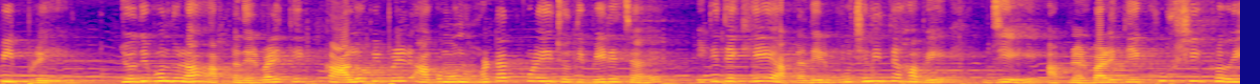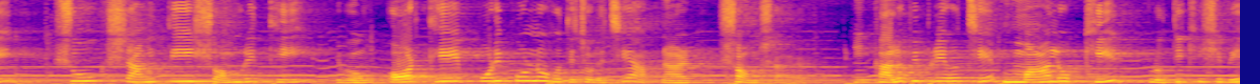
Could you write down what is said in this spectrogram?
পিঁপড়ে। যদি বন্ধুরা আপনাদের বাড়িতে কালো পিঁপড়ের আগমন হঠাৎ করে যদি বেড়ে যায়, এটি দেখে আপনাদের বুঝে নিতে হবে যে আপনার বাড়িতে খুব শীঘ্রই সুখ, শান্তি, সমৃদ্ধি এবং অর্থে পরিপূর্ণ হতে চলেছে আপনার সংসার। এই কালো পিঁপড়ে হচ্ছে মা লক্ষ্মীর প্রতীক হিসেবে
